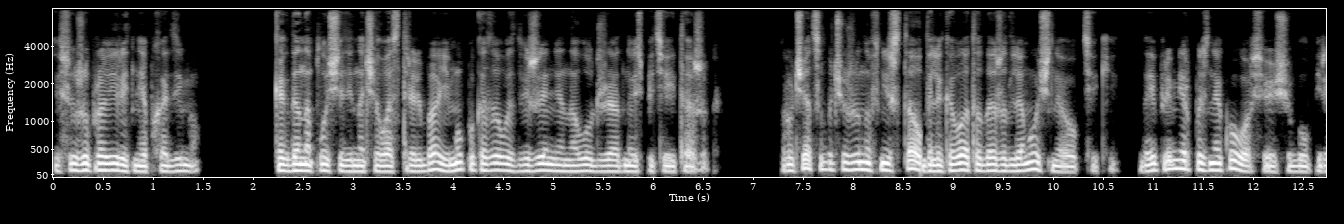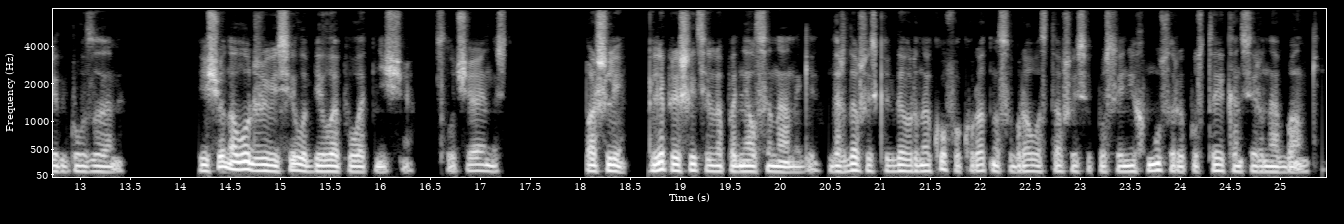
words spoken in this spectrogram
И все же проверить необходимо. Когда на площади началась стрельба, ему показалось движение на лоджии одной из пятиэтажек. Ручаться бы Чужинов не стал, далековато даже для мощной оптики. Да и пример Позднякова все еще был перед глазами. Еще на лоджии висело белое полотнище. Случайность. «Пошли», Глеб решительно поднялся на ноги, дождавшись, когда Варнаков аккуратно собрал оставшиеся после них мусор и пустые консервные банки.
